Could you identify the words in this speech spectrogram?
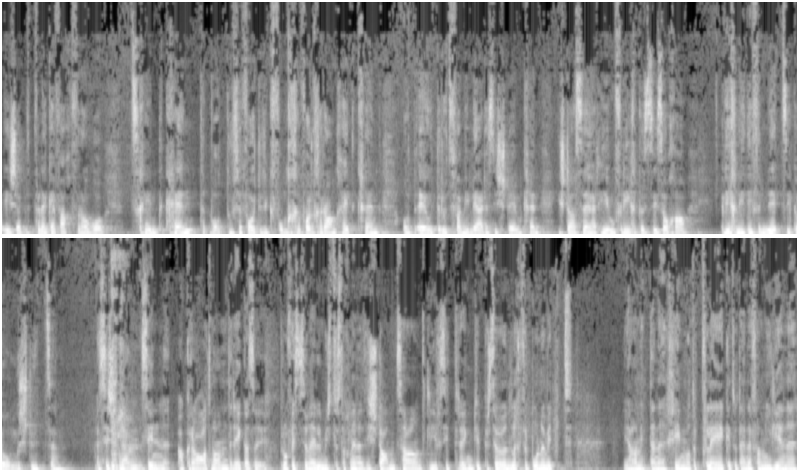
ist eine Pflegefachfrau, die das Kind kennt, die die Herausforderung von der Krankheit kennt, die die Eltern und das familiäre System kennt, ist das sehr hilfreich, dass sie so kann wie die Vernetzungen unterstützen. Es ist in dem Sinn eine Gratwanderung. Also professionell müsst ihr so ein eine Distanz haben und gleichzeitig irgendwie persönlich verbunden mit, ja, mit den Kindern, die ihr pflegt und diesen Familien.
